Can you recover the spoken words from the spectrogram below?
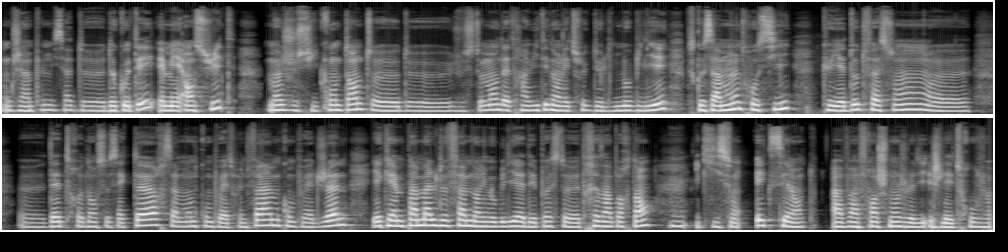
Donc, j'ai un peu mis ça de, de côté. Et mais ensuite, moi je suis contente euh, de justement d'être invitée dans les trucs de l'immobilier parce que ça montre aussi qu'il y a d'autres façons euh, euh, d'être dans ce secteur. Ça montre qu'on peut être une femme, qu'on peut être jeune. Il y a quand même pas mal de femmes dans l'immobilier à des postes très importants mhm. et qui sont excellentes. Enfin, franchement, je le dis, je les trouve.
